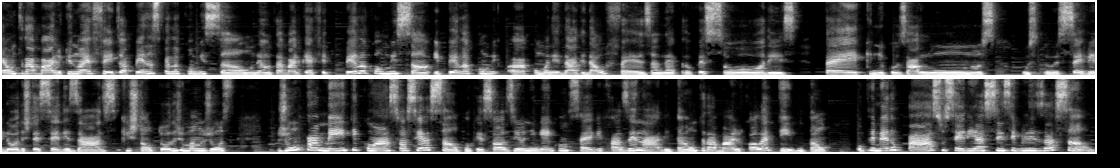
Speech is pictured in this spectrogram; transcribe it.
é um trabalho que não é feito apenas pela comissão, né? é um trabalho que é feito pela comissão e pela com, a comunidade da UFESA, né? professores, técnicos, alunos, os, os, servidores terceirizados, que estão todos de mãos juntas, juntamente com a associação, porque sozinho ninguém consegue fazer nada. Então, é um trabalho coletivo. Então, o primeiro passo seria a sensibilização,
